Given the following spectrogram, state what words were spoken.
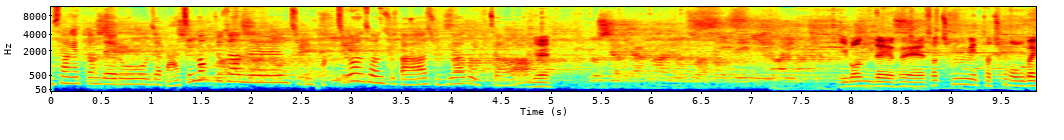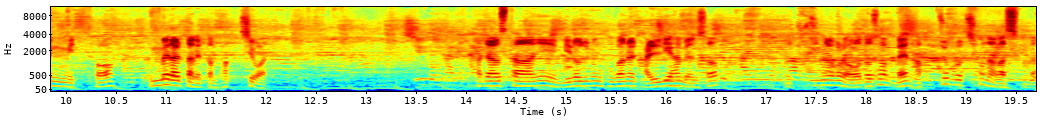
예상했던 대로 이제 마지막 주자는 지금 박지원 선수가 준비하고 있죠. 예. 이번 대회에서 1000m, 1500m 금메달 따냈던 박지원. 카자흐스탄이 밀어주는 구간을 달리하면서 추진력을 얻어서 맨 앞쪽으로 치고 나갔습니다.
